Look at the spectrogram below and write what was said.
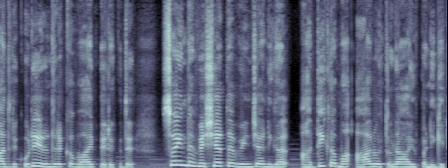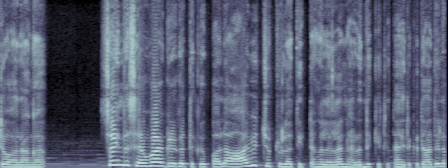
மாதிரி கூட இருந்திருக்க வாய்ப்பு இருக்குது. ஸோ இந்த விஷயத்த விஞ்ஞானிகள் அதிகமாக ஆர்வத்தோட ஆய்வு பண்ணிக்கிட்டு வராங்க. ஸோ இந்த செவ்வாய் கிரகத்துக்கு பல ஆய்வு சுற்றுலா திட்டங்கள் எல்லாம் நடந்துக்கிட்டு தான் இருக்குது. அதில்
